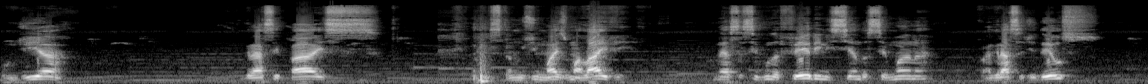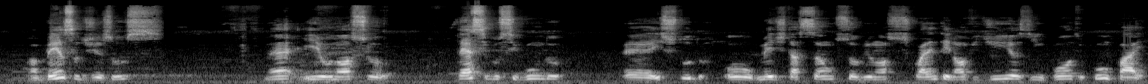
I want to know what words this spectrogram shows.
Bom dia, graça e paz. Estamos em mais uma live nesta segunda-feira, iniciando a semana com a graça de Deus, com a bênção de Jesus, né? E o nosso décimo segundo é, estudo ou meditação sobre os nossos 49 dias de encontro com o Pai.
